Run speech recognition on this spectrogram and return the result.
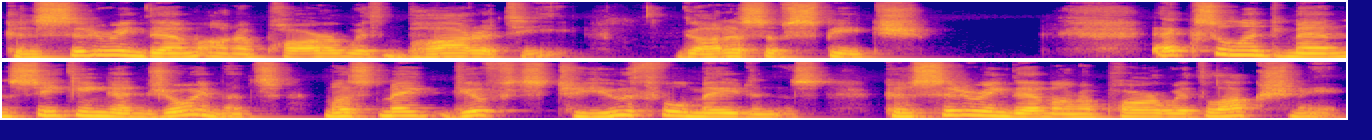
considering them on a par with Bharati, goddess of speech. Excellent men seeking enjoyments must make gifts to youthful maidens, considering them on a par with Lakshmi,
